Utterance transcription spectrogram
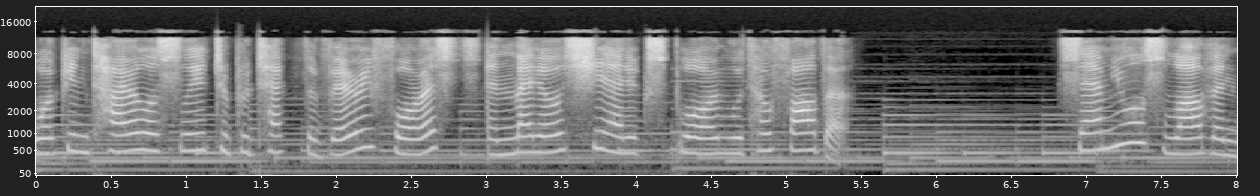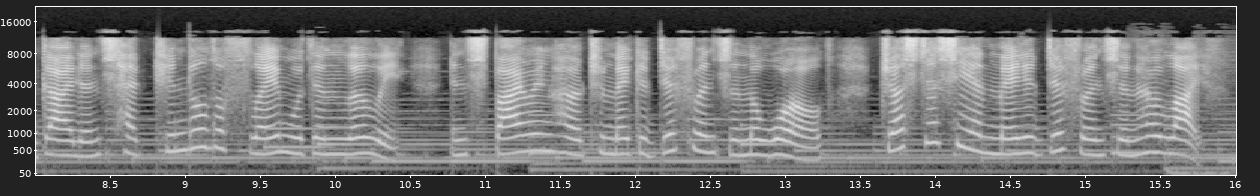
working tirelessly to protect the very forests and meadows she had explored with her father. Samuel's love and guidance had kindled a flame within Lily, inspiring her to make a difference in the world, just as he had made a difference in her life.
